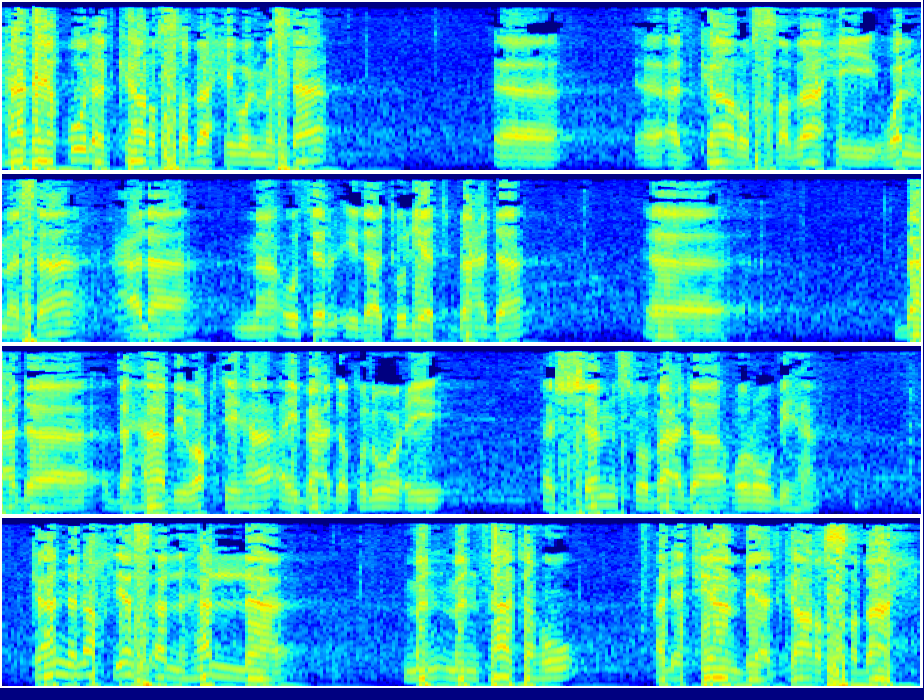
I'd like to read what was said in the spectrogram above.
هذا يقول أذكار الصباح والمساء آه، آه، أذكار الصباح والمساء على ما أثر إذا تليت بعد آه، بعد ذهاب وقتها أي بعد طلوع الشمس وبعد غروبها. كأن الأخ يسأل هل من, من فاته الإتيان بأذكار الصباح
